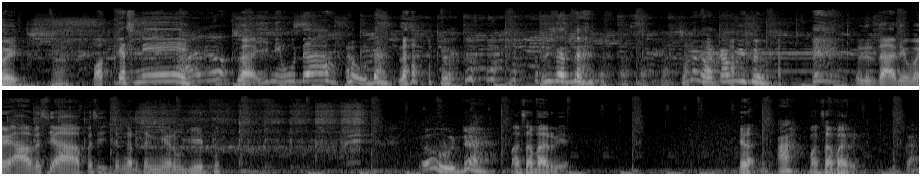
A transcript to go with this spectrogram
Woi, podcast nih. Ayo. Lah ini udah. ah udah. Lah, Riset dah. Sudah ngerekam itu. udah tadi WA apa siapa sih cenger-cenger begitu? Oh, udah. Bangsa baru ya? Ya, Ah, bangsa baru. bukan.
